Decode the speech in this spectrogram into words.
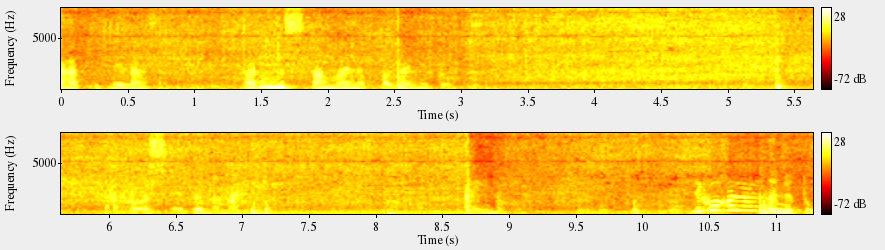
lahat may lasa. Parang mas tama na pag ganito. Tapos, ito naman. Ay, naku. Hindi ko akala ano to.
